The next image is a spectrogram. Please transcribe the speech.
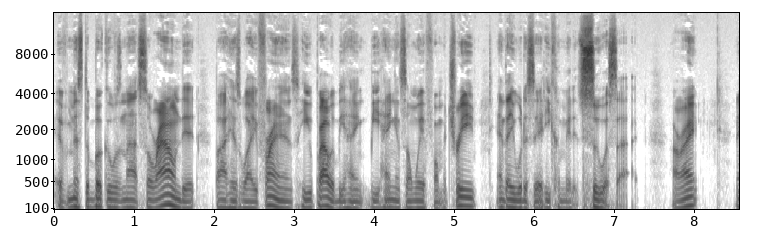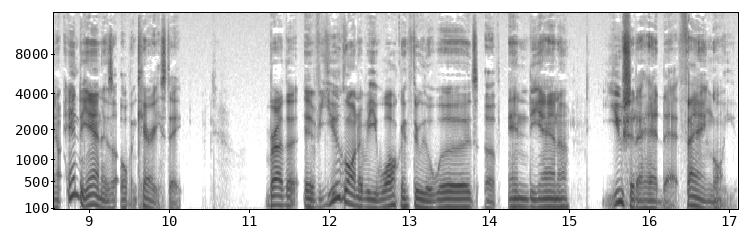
If Mr. Booker was not surrounded by his white friends, he would probably be, hang- be hanging somewhere from a tree and they would have said he committed suicide. All right? Now, Indiana is an open carry state. Brother, if you're going to be walking through the woods of Indiana, you should have had that thing on you.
